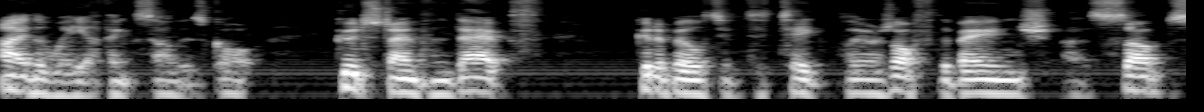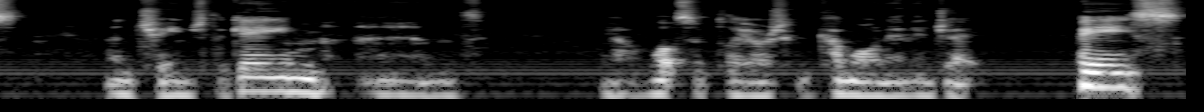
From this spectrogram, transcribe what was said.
Either way, I think Celtic's got good strength and depth, good ability to take players off the bench as subs and change the game. And we have lots of players who can come on and inject pace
